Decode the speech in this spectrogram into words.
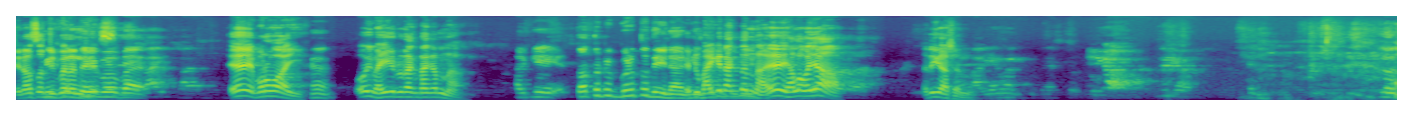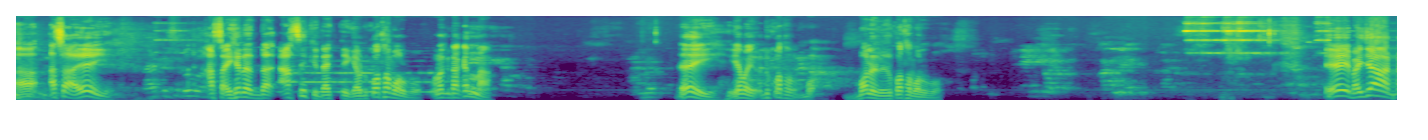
সেটা হচ্ছে meet ডিফারেন্ট কেস এই বড় ভাই হ্যাঁ। ওই ভাই একটু ডাক ডাকেন না। আর কি ততটুকু গুরুত্ব দিই না একটু ভাইকে ডাকতেন না। এই হ্যালো ভাইয়া। এদিকে আসেন। আচ্ছা এই আচ্ছা এখানে আছে কি দায়িত্ব কি? আপনি কথা বলব। ওনাকে ডাকেন না? এই ইয়ে ভাই, একটু কথা বলেন, একটু কথা বলব। এই ভাইজান,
